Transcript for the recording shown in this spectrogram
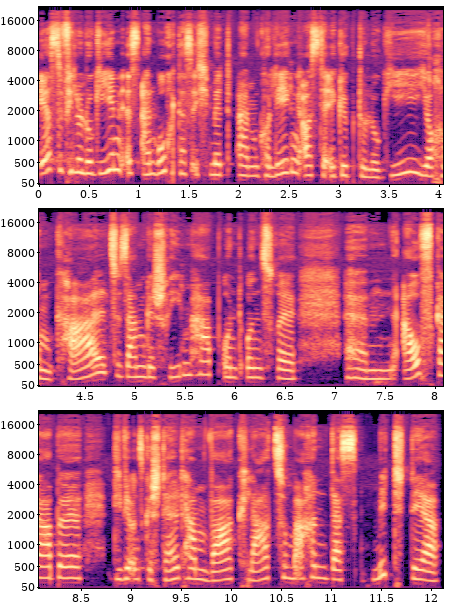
Erste Philologien ist ein Buch, das ich mit einem Kollegen aus der Ägyptologie, Jochem Kahl, zusammen geschrieben habe. Und unsere ähm, Aufgabe, die wir uns gestellt haben, war klar zu machen, dass mit der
